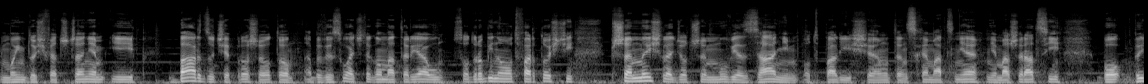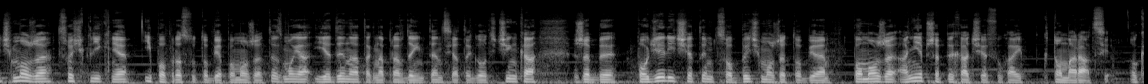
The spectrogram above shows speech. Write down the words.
moim doświadczeniem i bardzo Cię proszę o to, aby wysłuchać tego materiału z odrobiną otwartości, przemyśleć o czym mówię, zanim odpali się ten schemat. Nie, nie masz racji, bo być może coś kliknie i po prostu Tobie pomoże. To jest moja jedyna tak naprawdę intencja tego odcinka, żeby podzielić się tym, co być może Tobie pomoże, a nie przepychać się, słuchaj, kto ma rację. ok?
